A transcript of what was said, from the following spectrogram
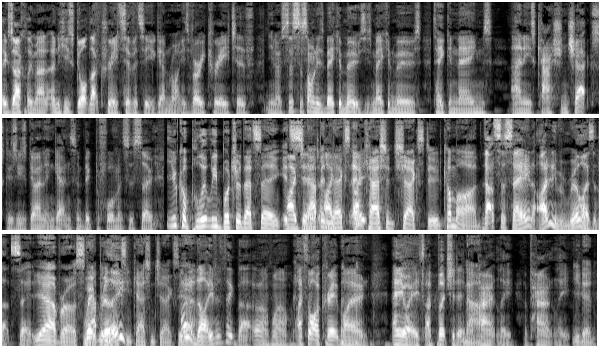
Exactly, man. And he's got that creativity again, right? He's very creative. You know, so this is someone who's making moves. He's making moves, taking names, and he's cashing checks because he's going and getting some big performances. So You completely butchered that saying. It's I did. snapping I- necks and I- cashing checks, dude. Come on. that's the saying. I didn't even realize that that's the saying. Yeah, bro. Snapping really? necks and cashing checks. Yeah. I did not even think that. Oh wow! I thought I created my own. Anyways, I butchered it. Nah. Apparently, apparently, You did.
